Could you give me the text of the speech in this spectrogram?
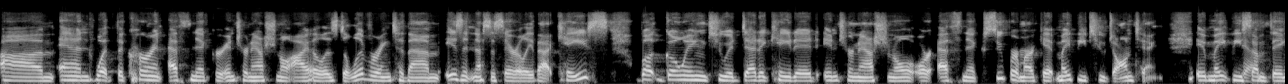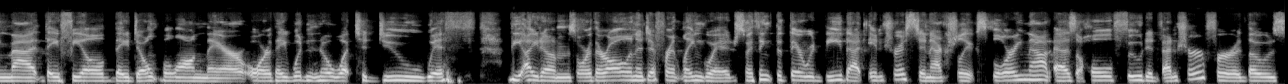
um, and what the current ethnic or international aisle is delivering to them isn't necessarily that case. But going to a dedicated international or ethnic supermarket might be too daunting. It might be yeah. something that they feel they don't belong there or they wouldn't know what to do with the items or they're all in a different language. So I think that there would be that interest in actually exploring that as a whole food adventure for those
